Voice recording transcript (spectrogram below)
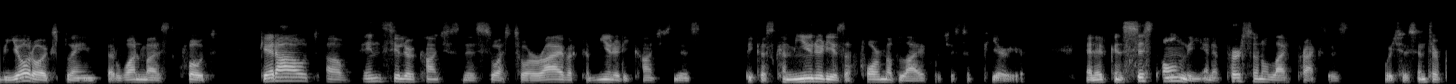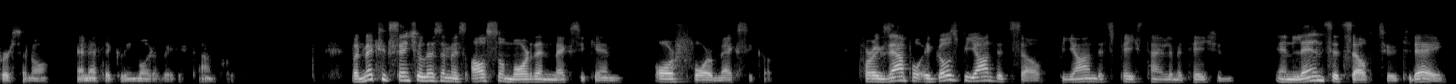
Villoro explains that one must, quote, get out of insular consciousness so as to arrive at community consciousness because community is a form of life which is superior and it consists only in a personal life praxis which is interpersonal and ethically motivated, unquote. But Mexistentialism is also more than Mexican or for Mexico. For example, it goes beyond itself, beyond its space-time limitations, and lends itself to today,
